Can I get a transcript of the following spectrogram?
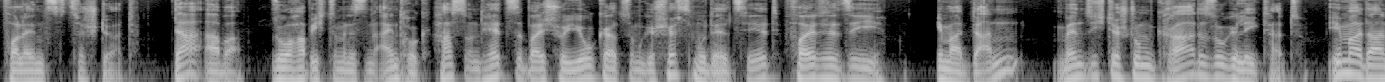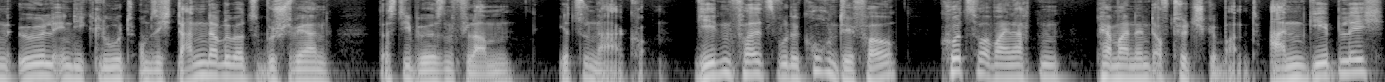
Vollends zerstört. Da aber so habe ich zumindest den Eindruck, Hass und Hetze bei Shoyoka zum Geschäftsmodell zählt, feuerte sie immer dann, wenn sich der Sturm gerade so gelegt hat. Immer dann Öl in die Glut, um sich dann darüber zu beschweren, dass die bösen Flammen ihr zu nahe kommen. Jedenfalls wurde KuchenTV kurz vor Weihnachten permanent auf Twitch gebannt. Angeblich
